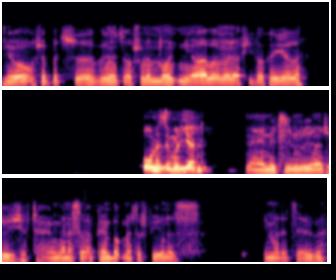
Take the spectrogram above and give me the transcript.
Ja, ich hab jetzt, äh, bin jetzt auch schon im neunten Jahr bei meiner FIFA-Karriere. Ohne simulieren. Nee, mit simulieren natürlich. Ich hab da, irgendwann hast du auch keinen Bock mehr zu spielen. Das ist immer dasselbe.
